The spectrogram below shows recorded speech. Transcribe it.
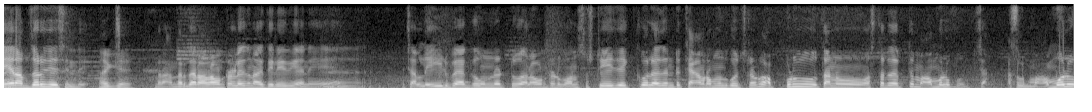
నేను అబ్జర్వ్ చేసింది. ఓకే. మరి అందరి దగ్గర అలా ఉండలేదు నాకు తెలియదు కానీ చాలా ఎయిడ్ బ్యాగ్గా ఉన్నట్టు అలా ఉంటాడు. వన్స్ స్టేజ్ ఎక్కువ లేదంటే కెమెరా ముందుకు వచ్చినప్పుడు అప్పుడు తను వస్తాడు తప్పితే మామూలు అసలు మామూలు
